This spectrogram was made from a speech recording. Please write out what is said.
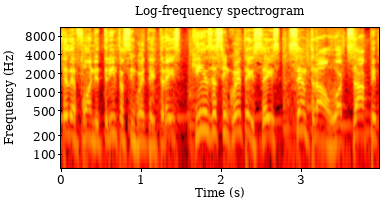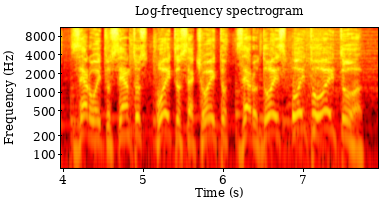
Telefone 3053 1556, Central WhatsApp 0800 878 0288.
